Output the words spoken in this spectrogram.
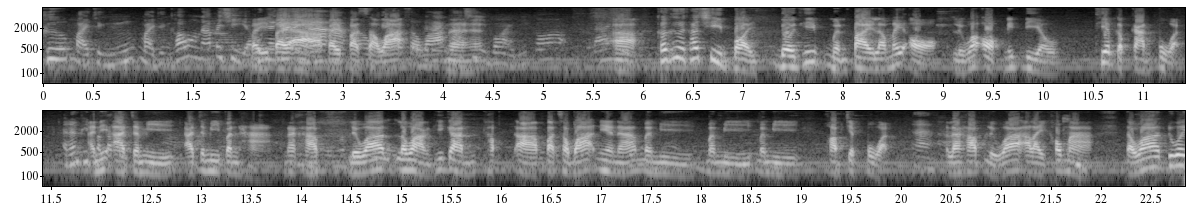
คือหมายถึงหมายถึงเข้าห้องน้ำไปฉี่อะไปพูดไปง่ายๆอ่านะไปปัสสาวะโอเคปัสสาวะนะฮะฉี่บ่อยนี่ก็ได้อ่าก็คือถ้าฉีดบ่อยโดยที่เหมือนไปแล้วไม่ออกหรือว่าออกนิดเดียว เทียบกับการปวด อันนั้นผิดอันนี้ปกติอาจจะมีอาจจะมีปัญหานะครับ หรือว่าระหว่างที่การขับอ่าปัสสาวะเนี่ยนะมันมีมันมีมันมีความเจ็บปวดอะนะครับ หรือว่าอะไรเข้ามา แต่ว่าด้วย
